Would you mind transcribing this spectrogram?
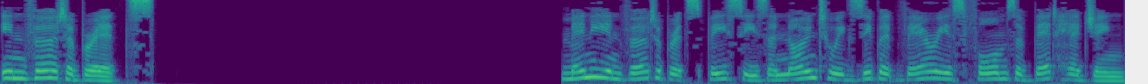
Invertebrates. Many invertebrate species are known to exhibit various forms of bet hedging.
